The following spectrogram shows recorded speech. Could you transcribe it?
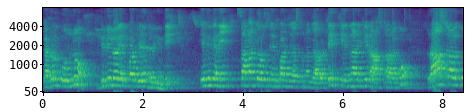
ఫెడరల్ కోర్టును ఢిల్లీలో ఏర్పాటు చేయడం జరిగింది. ఎందుకని? సమాఖ్య వ్యవస్థ ఏర్పాటు చేస్తున్నాం కాబట్టి కేంద్రానికి రాష్ట్రాలకు రాష్ట్రాలకు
